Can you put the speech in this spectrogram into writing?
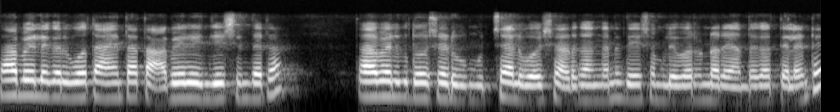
తాబేలు దగ్గరికి పోతే ఆయన తాబేలు ఏం చేసిందట? తాబేలుకు అడుగు ముత్యాలు పోసి అడగంగానే దేశంలో ఎవరున్నారు అందగా తెలంటే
